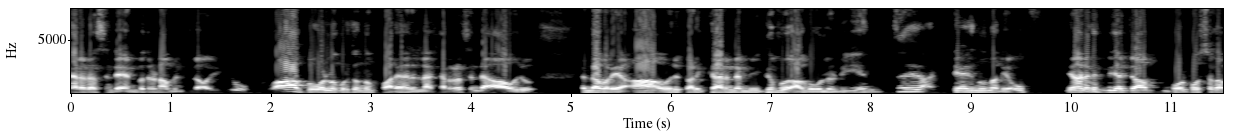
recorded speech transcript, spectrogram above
കരരസിന്റെ എൺപത്തിരണ്ടാം മിനിറ്റിൽ അയ്യോ ആ ഗോളിനെ കുറിച്ചൊന്നും പറയാനില്ല. കരരസിന്റെ ആ ഒരു എന്താ പറയാ ആ ഒരു കളിക്കാരന്റെ മികവ് ആ ഗോളിലുണ്ട്. എന്ത് അടിയായിരുന്നു എന്നറിയാം? ഓ ഞാനൊക്കെ വിചാരിച്ചു ആ ഗോൾ പോസ്റ്റ് ഒക്കെ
